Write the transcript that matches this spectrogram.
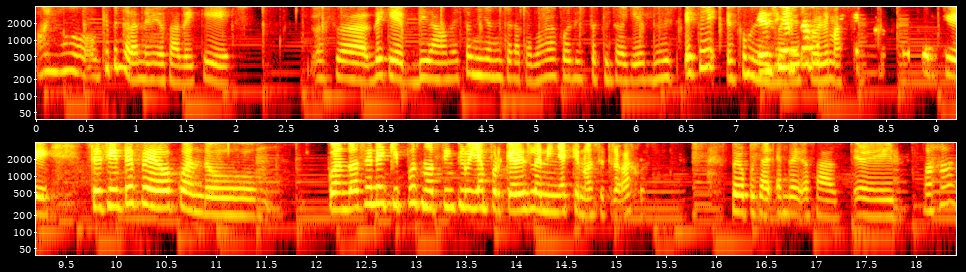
ay, no, ¿qué pensarán de mí? O sea, de que o sea, de que digan, esta niña no te la trabaja, pues esto, quién sabe qué. Entonces, ese es como de los problemas. Porque se siente feo cuando, cuando hacen equipos no te incluyan porque eres la niña que no hace trabajos. Pero pues, en realidad, o sea, eh, ajá,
